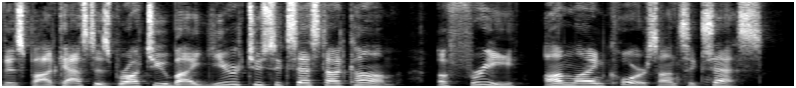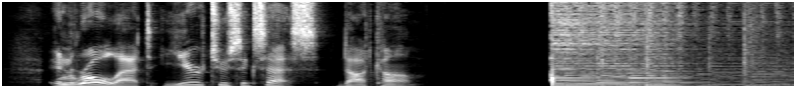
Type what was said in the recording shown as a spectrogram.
This podcast is brought to you by year2success.com, a free online course on success. Enroll at year2success.com.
